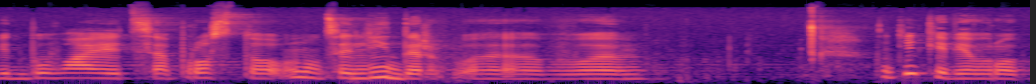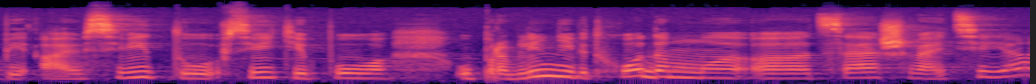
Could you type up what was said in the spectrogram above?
відбувається просто ну це лідер е, в. Не тільки в Європі, а й в світу, в світі по управлінні відходами е, це Швеція.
